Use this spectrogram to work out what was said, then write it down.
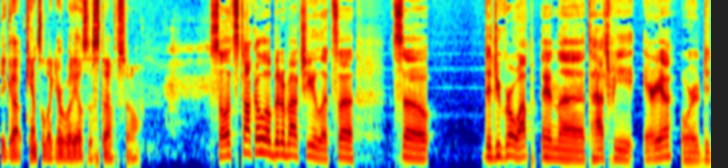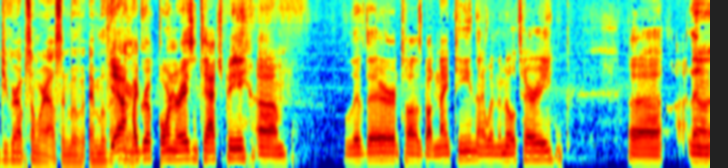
it got canceled like everybody else's stuff. So So let's talk a little bit about you. Let's uh so did you grow up in the Tehachapi area or did you grow up somewhere else and move and move yeah? I grew up born and raised in Tehachapi. Um, lived there until I was about 19. Then I went in the military. Uh, then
